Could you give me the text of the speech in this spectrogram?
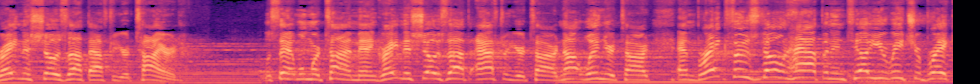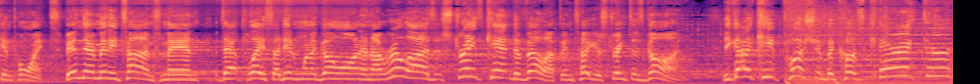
Greatness shows up after you're tired. Let's say it one more time, man. Greatness shows up after you're tired, not when you're tired. And breakthroughs don't happen until you reach your breaking point. Been there many times, man, that place I didn't want to go on, and I realized that strength can't develop until your strength is gone. You got to keep pushing because character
